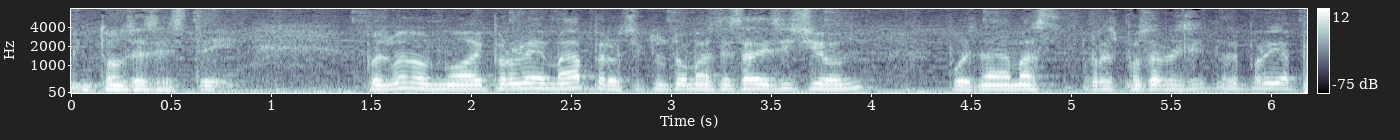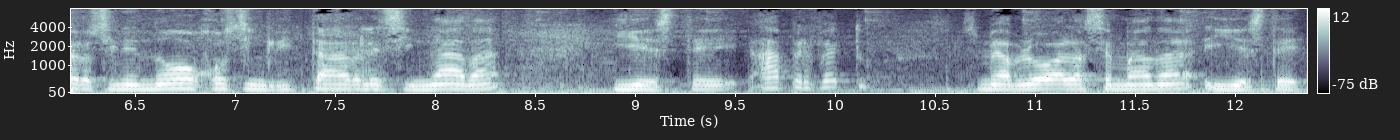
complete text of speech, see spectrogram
Entonces, este, pues bueno, no hay problema, pero si tú tomaste esa decisión, pues nada más responsabilizarte por ella, pero sin enojo, sin gritarle, sin nada. Y este, ah, perfecto. Me habló a la semana y este,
